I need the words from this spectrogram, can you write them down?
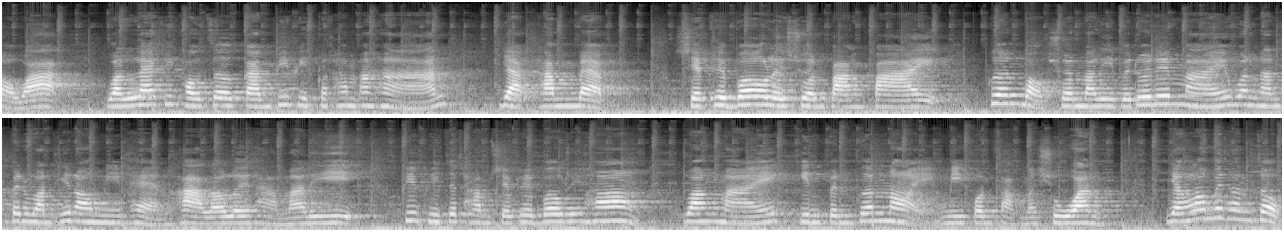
ต่อว่า วันแรกที่เขาเจอกันพี่พิษก็ทำอาหาร อยากทำแบบเชฟเทเบิลเลยชวนปางไปเพื่อนบอกชวนมารีไปด้วยได้ไหม วันนั้นเป็นวันที่เรามีแผนค่ะ เราเลยถามมารีพี่พีชจะทำเชฟเทเบิลที่ห้อง ว่างไหม กินเป็นเพื่อนหน่อย มีคนฝากมาชวน ยังเล่าไม่ทันจบ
